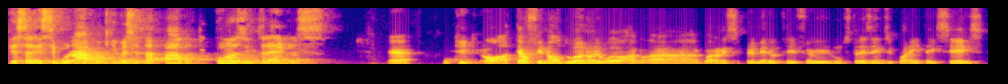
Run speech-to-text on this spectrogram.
Essa, esse buraco aqui vai ser tapado com as entregas? É. O que, ó, até o final do ano, eu, agora nesse primeiro tri foi uns 346.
